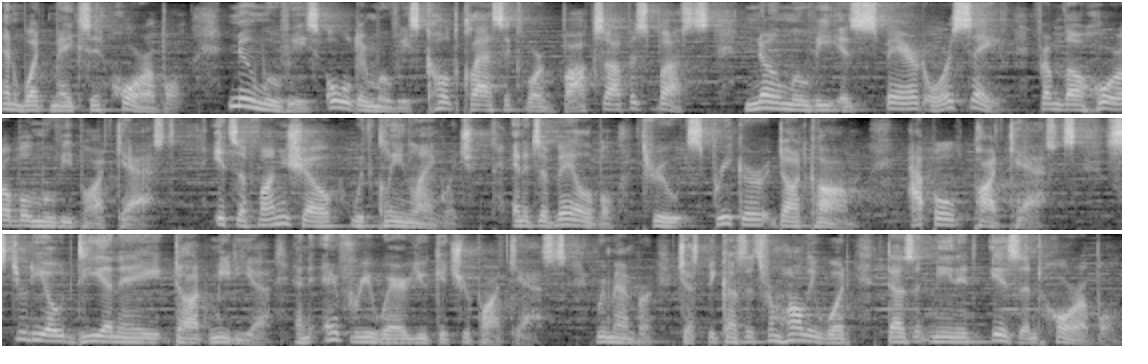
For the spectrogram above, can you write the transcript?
and what makes it horrible. New movies, older movies, cult classics, or box office busts, no movie is spared or safe from the Horrible Movie Podcast. It's a fun show with clean language, and it's available through Spreaker.com, Apple Podcasts, StudioDNA.media, and everywhere you get your podcasts. Remember, just because it's from Hollywood doesn't mean it isn't horrible.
